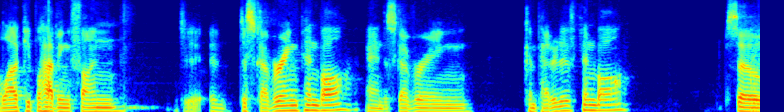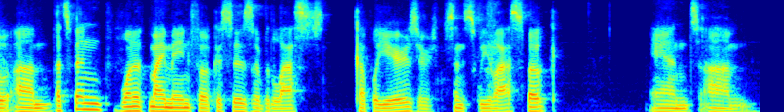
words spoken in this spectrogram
a lot of people having fun d- uh, discovering pinball and discovering competitive pinball. So um, that's been one of my main focuses over the last couple years or since we last spoke. And um,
